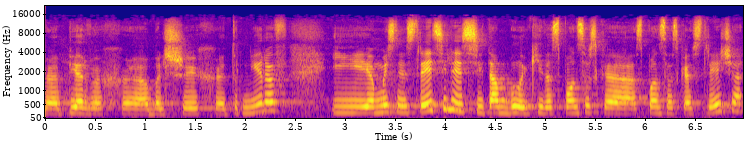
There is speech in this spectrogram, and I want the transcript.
э, первых э, больших э, турниров. И мы с ним встретились, и там была какая-то спонсорская, спонсорская встреча,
